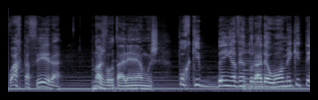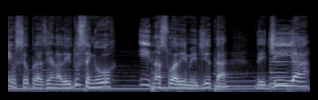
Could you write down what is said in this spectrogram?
quarta-feira, nós voltaremos. Por Porque bem-aventurado é o homem que tem o seu prazer na lei do Senhor e na sua lei medita de dia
